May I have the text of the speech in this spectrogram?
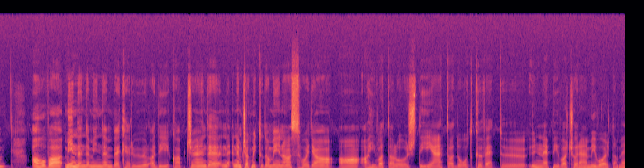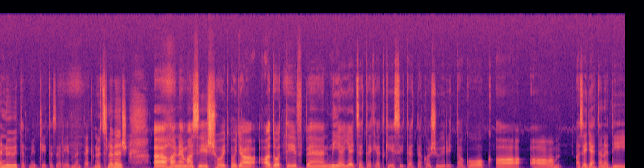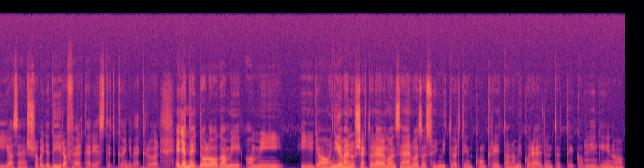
ahova minden, de minden bekerül a díj kapcsán, de ne, nem csak mit tudom én az, hogy a, a, a hivatalos díjátadót követő ünnepi vacsorán mi volt a menü, tehát mondjuk 2007-ben teknőcleves, uh, hanem az is, hogy, hogy a adott évben milyen jegyzeteket készítettek a zsűritagok, a, a az egyáltalán a díjazásra, vagy a díjra felterjesztett könyvekről. Egyetlen egy dolog, ami, ami így a nyilvánosságtól el van zárva, az az, hogy mi történt konkrétan, amikor eldöntötték a mhm. végén a,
